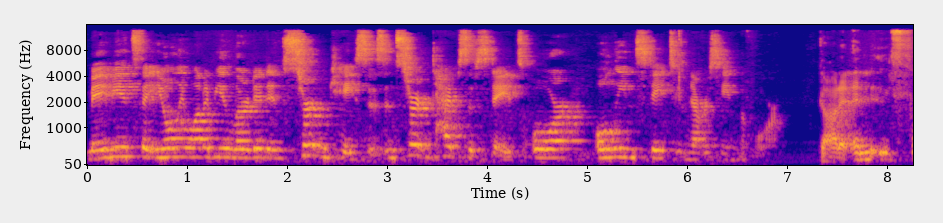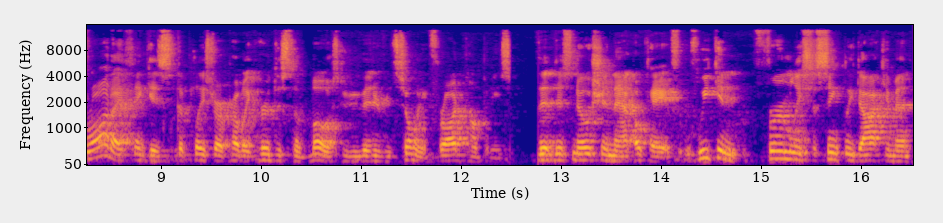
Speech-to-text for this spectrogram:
Maybe it's that you only want to be alerted in certain cases, in certain types of states, or only in states you've never seen before. Got it. And fraud, I think, is the place where I've probably heard this the most. We've interviewed so many fraud companies. That this notion that, okay, if, if we can firmly, succinctly document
